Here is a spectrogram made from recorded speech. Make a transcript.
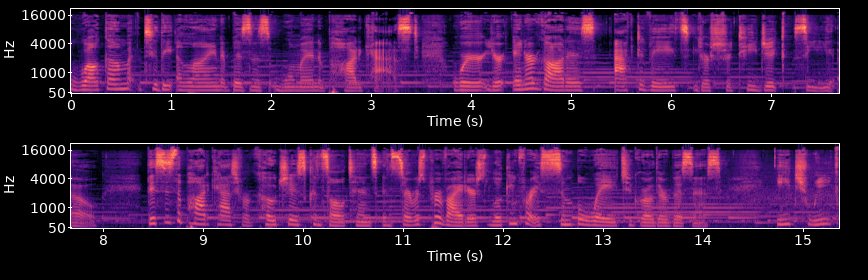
Welcome to the Aligned Business Woman podcast, where your inner goddess activates your strategic CEO. This is the podcast for coaches, consultants, and service providers looking for a simple way to grow their business. Each week,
